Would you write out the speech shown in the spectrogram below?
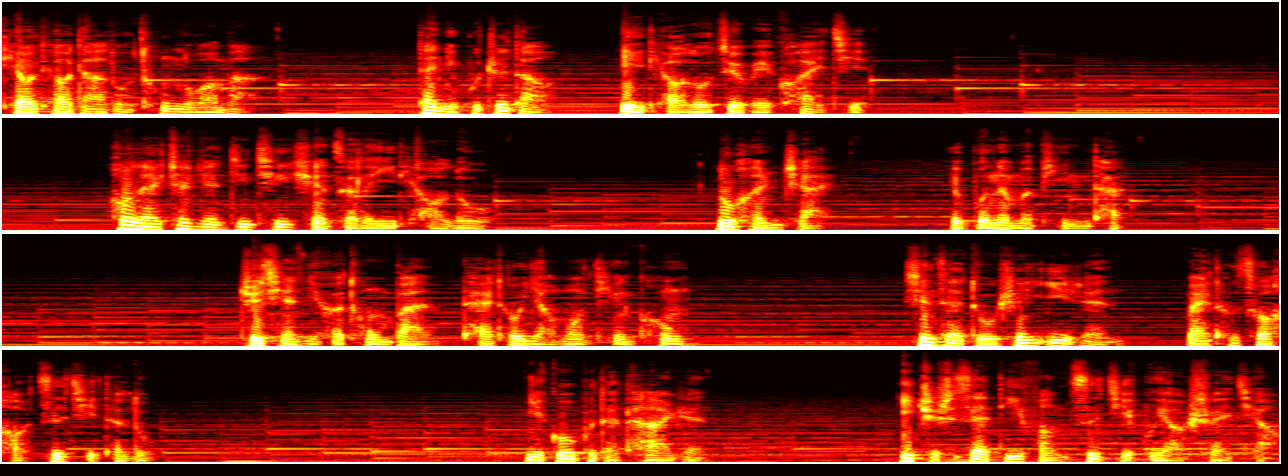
条条大路通罗马，但你不知道哪条路最为快捷。后来战战兢兢选择了一条路，路很窄，也不那么平坦。之前你和同伴抬头仰望天空，现在独身一人埋头走好自己的路。你顾不得他人，你只是在提防自己不要摔跤。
